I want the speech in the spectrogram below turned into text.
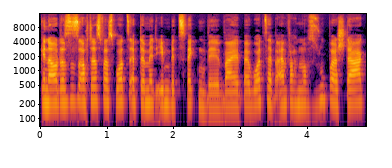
Genau, das ist auch das, was WhatsApp damit eben bezwecken will, weil bei WhatsApp einfach noch super stark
